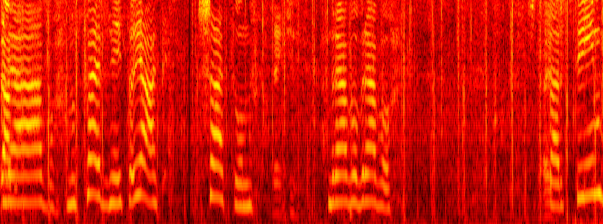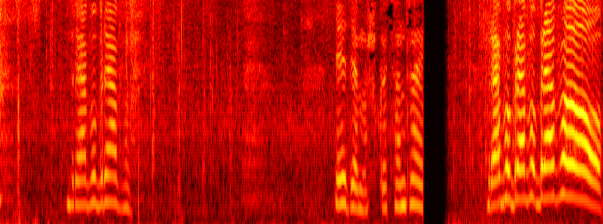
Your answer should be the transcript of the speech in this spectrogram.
Brawo. No pewnie, i to jak? Szacun. Brawo, brawo. Start team. Brawo, brawo. Jedziemy szukać Andrzeja. Brawo, brawo, brawo!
